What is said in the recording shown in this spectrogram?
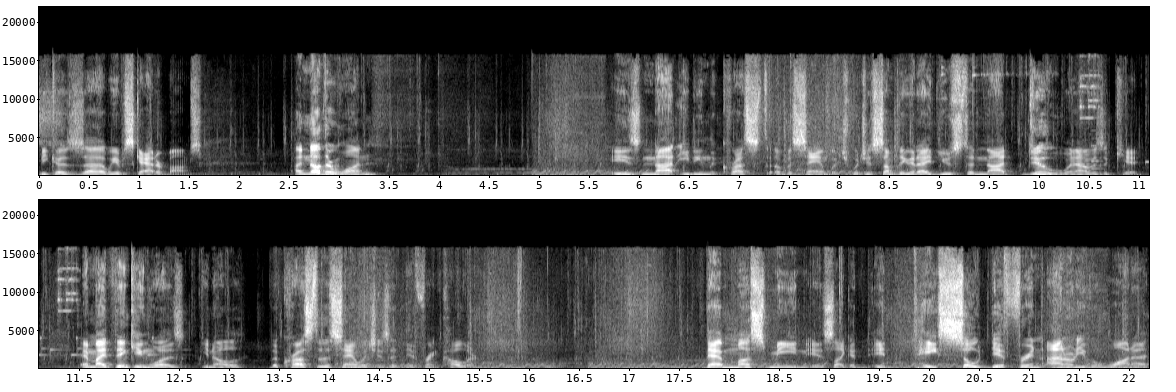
Because uh, we have scatter bombs. Another one is not eating the crust of a sandwich, which is something that I used to not do when I was a kid. And my thinking was, you know, the crust of the sandwich is a different color. That must mean it's like a, it tastes so different. I don't even want to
